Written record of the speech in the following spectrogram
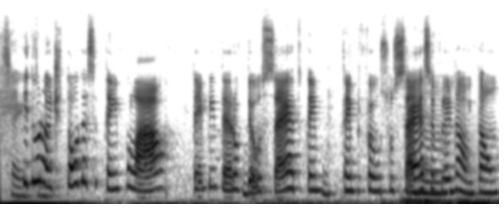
Certo. E durante todo esse tempo lá, tempo inteiro deu certo, tem- sempre foi um sucesso. Eu Uhum. falei, não, então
